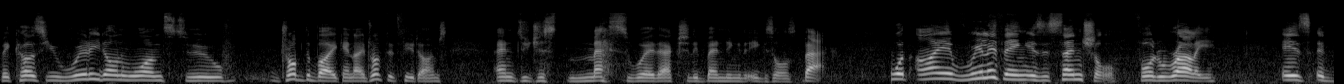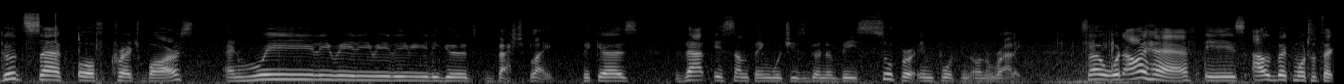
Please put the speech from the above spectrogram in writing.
because you really don't want to drop the bike and I dropped it a few times and to just mess with actually bending the exhaust back. What I really think is essential for the rally is a good set of crash bars and really really really really good bash plate because that is something which is going to be super important on a rally. So what I have is Outback Motortek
